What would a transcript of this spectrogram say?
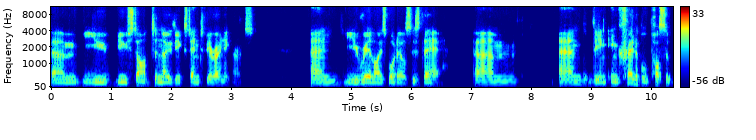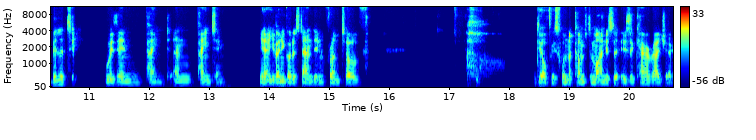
um, you you start to know the extent of your own ignorance, and you realize what else is there, um, and the incredible possibility within paint and painting. You know, you've only got to stand in front of. Oh, the obvious one that comes to mind is a, is a Caravaggio,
